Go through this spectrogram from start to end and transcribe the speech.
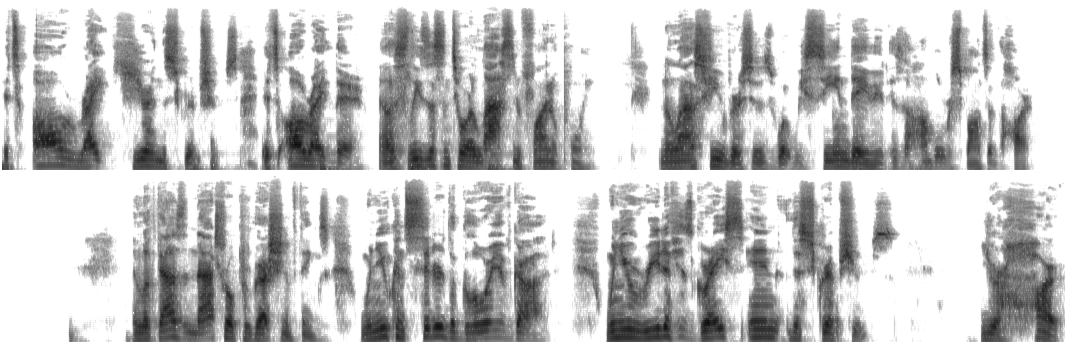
It's all right here in the scriptures. It's all right there. Now, this leads us into our last and final point. In the last few verses, what we see in David is a humble response of the heart. And look, that is the natural progression of things. When you consider the glory of God, when you read of his grace in the scriptures, your heart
